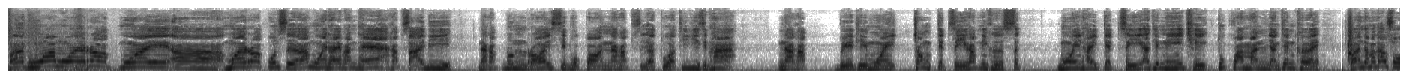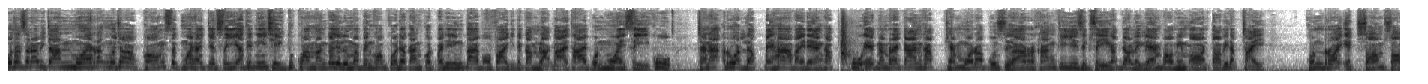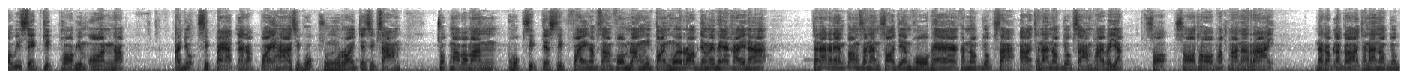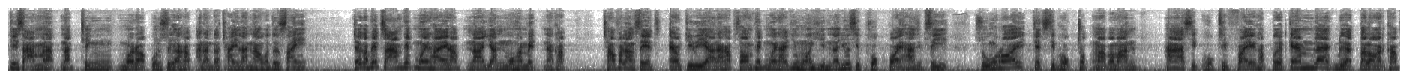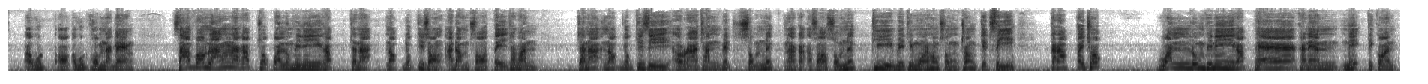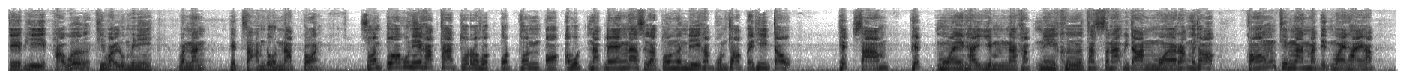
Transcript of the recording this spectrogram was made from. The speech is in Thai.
เปิดหัวมวยรอบมวยเอ่อมวยรอบปูนเสือมวยไทยพันธุ์แท้ครับ สายบีนะครับ รุ่นร้อยสิบหกปอนด์นะครับ เสือตัวที่ยี่สิบห้านะครับ เวทีมวยช่องเจ็ดสีครับ นี่คือศึกมวยไทยเจ็ดสีอาทิตย์นี้ฉีกทุกความมันอย่างเช่นเคยก่อนจะมาเข้าสู่ทัศนวิจารณ์มวยรักมวยชอบของศึกมวยไทยเจ็ดสีอาทิตย์นี้ฉีกทุกความมันก็อย่าลืมมาเป็นครอบครัวเดียวกันกดไปที่ลิงก์ใต้โปรไฟล์กิจกรรมหลากหลายทายผลมวยสี่คู่ ชนะรวดเหลือไป5ใบแดงครับคู่เอกนำรายการครับแชมป์มวยรอบปูนเสือครั้งที่ 24 ครับยอดเหล็กแหลมพอพิมพ์ออนต่อพิทักษ์ชัย คนร้อยเอ็ดซ้อมสอวิเศษกิจพอพิมพ์ออนครับ อายุ 18 นะครับ ปล่อย 56 สูง 173 ชกมาประมาณ 60-70 ไฟครับ 3 ฟอร์มหลังนี่ต่อยมวยรอบยังไม่แพ้ใครนะฮะชนะคะแนนกล้องสนั่นสอเจียนโพแพ้คนนกยกสาอ่าชนะนกยกสามพายพยักสสอทอพับพานารายณ นะครับ แล้วก็ชนะนอกยกที่สามนัดนัดชิงมวยรอบปูนเสือครับอนันตชัยลานาวอเตอร์ไซด์เจอกับเพชรสามเพชรมวยไทยครับ นายันโมฮัมเหม็ดนะครับ ชาวฝรั่งเศสแอลจีเรียนะครับ ซ้อมเพชรมวยไทยที่หัวหินอายุ 16 ปล่อย 54 สูง 176 ชกมาประมาณ 50-60 ไฟครับ เปิดแกมแรกเดือดตลอดครับ อาวุธออกอาวุธคมหนักแรงสามฟอร์มหลังนะครับ ชกวันลุมพินีครับ ชนะน็อกยกที่สองอดัมสอเตชพันธ์ ชนะน็อกยกที่สี่ราชันเพชรสมนึกนะครับสอสมนึกที่เวทีมวยห้องส่งช่องเจ็ดสี กลับไปชกวันลุมพินีครับ แพ้คะแนนนิติกร JP Power ที่วันลุมพินี วันนั้นเพชรสามโดนนับก่อน ส่วนตัวคู่นี้ครับถ้าทรหดอดทนออกอาวุธหนักแรงหน้าเสือตัวเงินดีครับ ผมชอบไปที่เจ้าเพชรสามเพชรมวยไทยยิมนะครับ นี่คือทัศนวิจารณ์มวยรักมวยชอบ ของทีมงานมาดิดมวยไทยครับ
